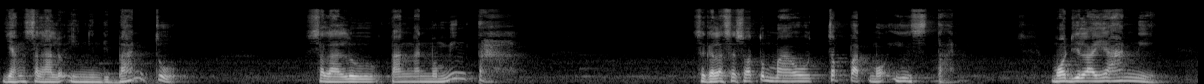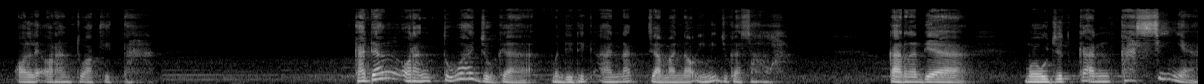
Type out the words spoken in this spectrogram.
yang selalu ingin dibantu, selalu tangan meminta. Segala sesuatu mau cepat, mau instan, mau dilayani oleh orang tua kita Kadang orang tua juga mendidik anak zaman now ini juga salah. Karena dia mewujudkan kasihnya,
